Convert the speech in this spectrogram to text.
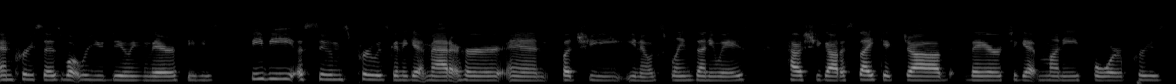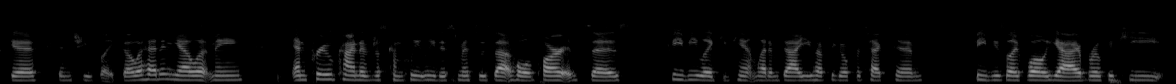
and Prue says, "What were you doing there?" Phoebe's Phoebe assumes Prue is going to get mad at her and but she, you know, explains anyways how she got a psychic job there to get money for Prue's gift and she's like, "Go ahead and yell at me." And Prue kind of just completely dismisses that whole part and says, "Phoebe, like you can't let him die. You have to go protect him." Phoebe's like, "Well, yeah, I broke a key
